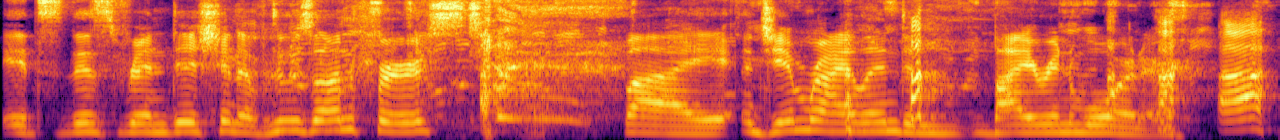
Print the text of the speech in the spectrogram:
it's this rendition of Who's on First by Jim Ryland and Byron Warner.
